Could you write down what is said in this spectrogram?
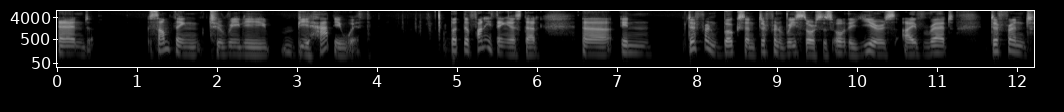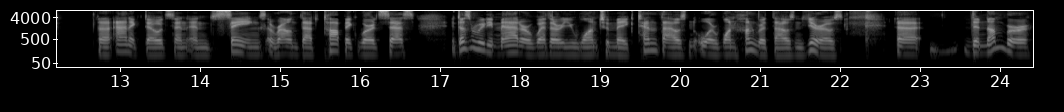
and something to really be happy with. But the funny thing is that uh, in different books and different resources over the years, I've read different uh, anecdotes and, and sayings around that topic where it says it doesn't really matter whether you want to make 10,000 or 100,000 euros. Uh, the number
